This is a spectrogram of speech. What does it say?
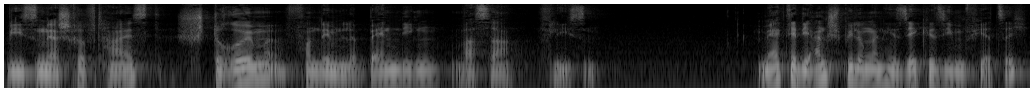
wie es in der Schrift heißt, Ströme von dem lebendigen Wasser fließen. Merkt ihr die Anspielung an Hesekiel 47?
